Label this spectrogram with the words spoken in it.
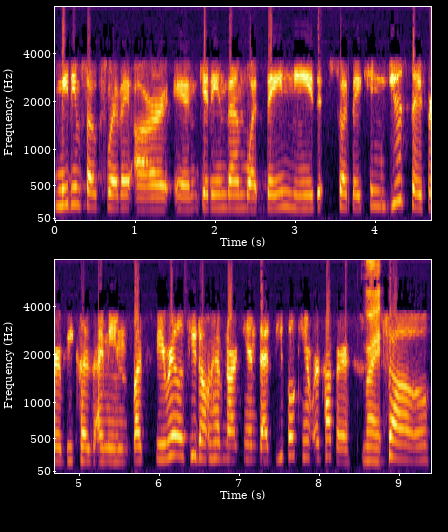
meeting folks where they are and getting them what they need so that they can use safer because I mean, let's be real, if you don't have Narcan, dead people can't recover. Right. So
